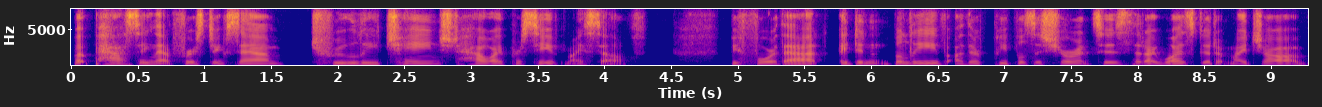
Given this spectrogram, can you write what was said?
But passing that first exam truly changed how I perceived myself. Before that, I didn't believe other people's assurances that I was good at my job.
